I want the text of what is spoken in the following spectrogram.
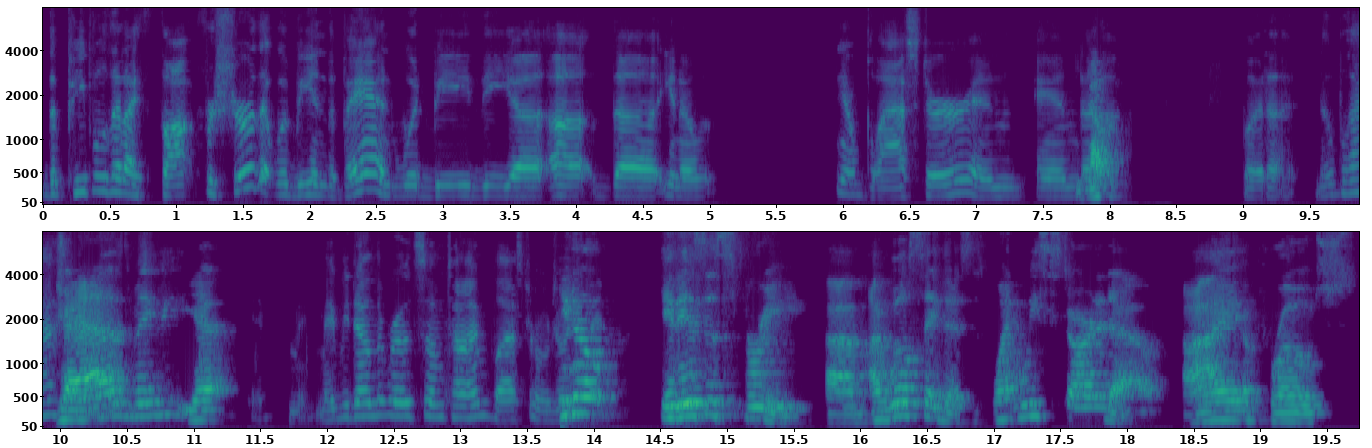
the people that I thought for sure that would be in the band would be the uh, uh the you know, you know Blaster and and uh, yep. uh, but uh no Blaster. Jazz maybe, yeah. Maybe down the road sometime, Blaster will join. You know, it is a spree. Um, I will say this: is when we started out, I approached.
